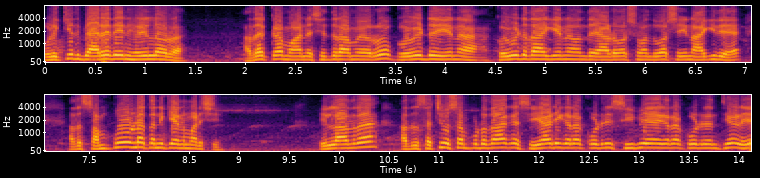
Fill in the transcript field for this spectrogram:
ಉಳ್ಕಿದ್ ಬ್ಯಾರೇದೇನು ಹೇಳಿಲ್ಲ ಅವ್ರು. ಅದಕ್ಕೆ ಮಾನ್ಯ ಸಿದ್ದರಾಮಯ್ಯ ಅವರು ಕೋವಿಡ್ ಏನು ಕೋವಿಡ್ದಾಗ ಏನು ಒಂದು ಎರಡು ವರ್ಷ, ಒಂದು ವರ್ಷ ಏನಾಗಿದೆ ಅದು ಸಂಪೂರ್ಣ ತನಿಖೆಯನ್ನು ಮಾಡಿಸಿ. ಇಲ್ಲಾಂದ್ರೆ ಅದು ಸಚಿವ ಸಂಪುಟದಾಗ ಸಿ ಆರ್ ಡಿಗರ ಕೊಡ್ರಿ ಸಿ ಬಿ ಐಗರ ಕೊಡ್ರಿ ಅಂತ ಹೇಳಿ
